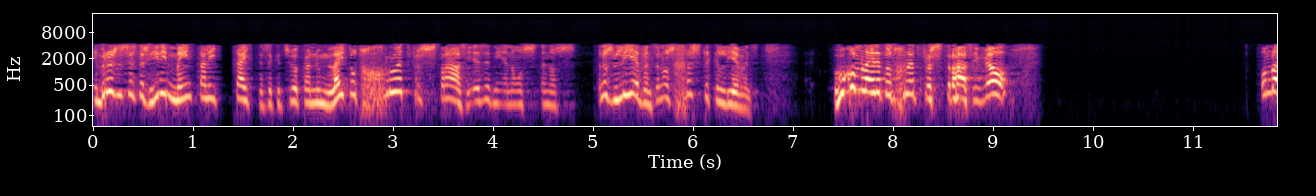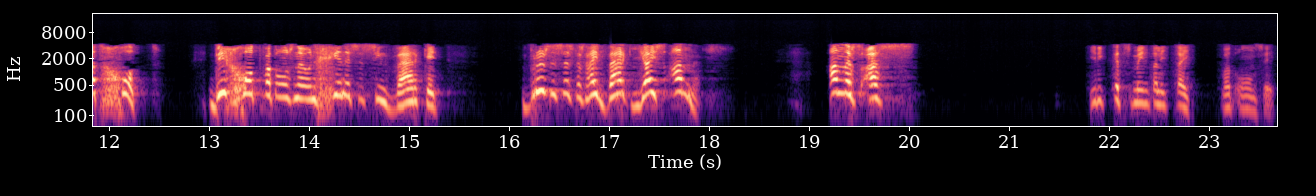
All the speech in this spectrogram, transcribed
En broers en susters, hierdie mentaliteit, as ek dit so kan noem, lei tot groot frustrasie, is dit nie in ons in ons in ons lewens, in ons Christelike lewens? Hoekom lei dit tot groot frustrasie? Wel, omdat God Die God wat ons nou in Genesis sien werk het, broers en susters, hy werk juis anders. Anders as hierdie kitsmentaliteit wat ons het,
